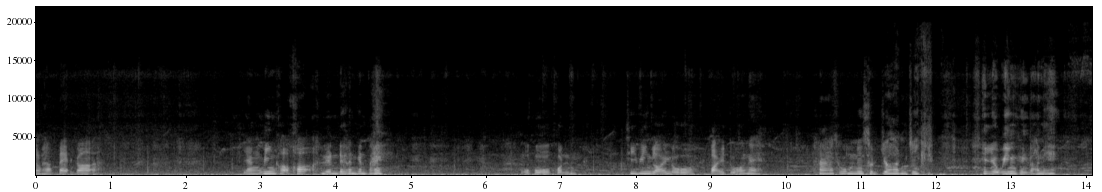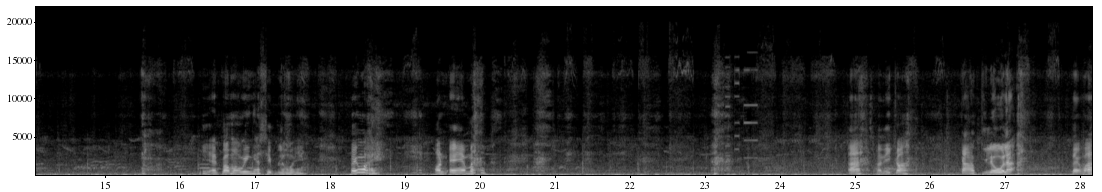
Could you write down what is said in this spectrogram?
รองเท้าแตะก็ ยังวิ่งเคาะเคาะเดินเดินกันไป โอ้โห คนที่วิ่งร้อยโลปล่อยตัวตั้งแต่ห้าทุ่มนี่สุดยอดจริงที่จะวิ่งถึงตอนนี้ นี่แอดเปามาวิ่งแค่สิบโลเองไม่ไหวออนแอร์มาก อะ ตอนนี้ก็ 9 กิโลแล้ว แต่ว่า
